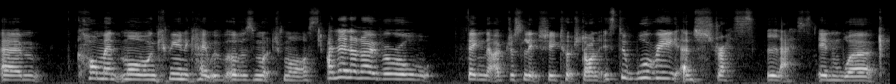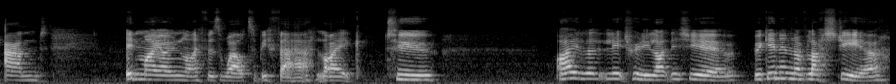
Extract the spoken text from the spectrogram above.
um, comment more and communicate with others much more. And then an overall thing that I've just literally touched on is to worry and stress less in work and in my own life as well to be fair. Like to I literally like this year beginning of last year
